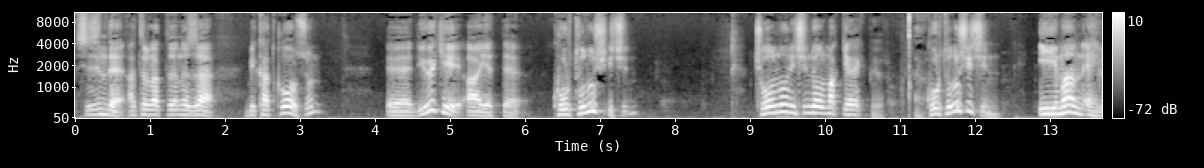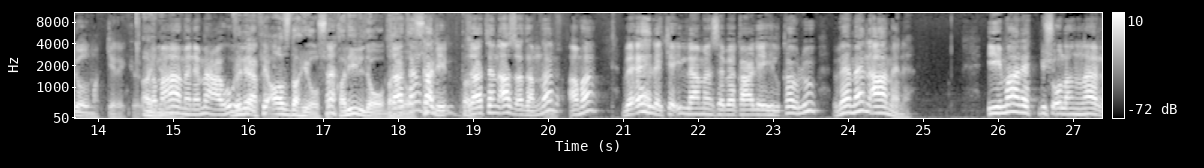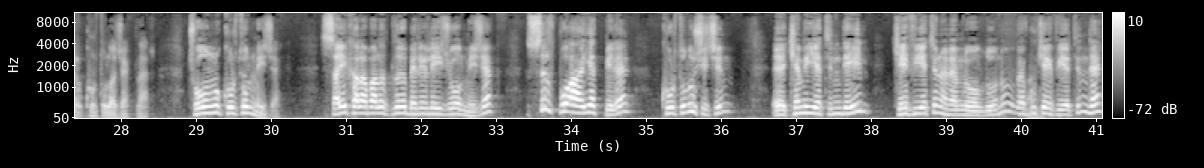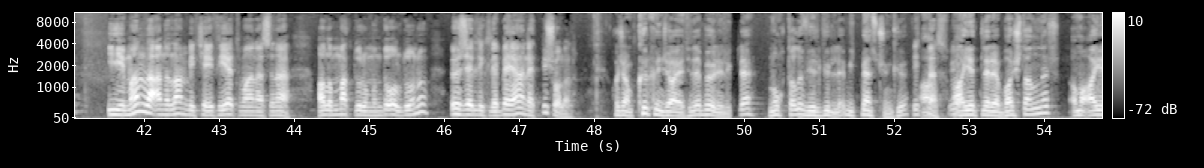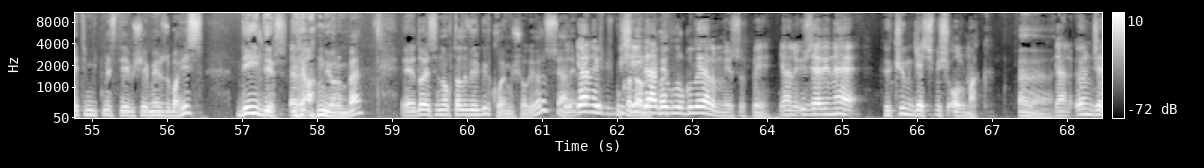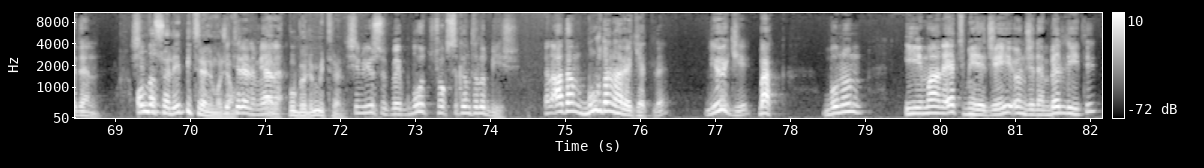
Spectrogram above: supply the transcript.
sizin de hatırlattığınıza bir katkı olsun. Ee, diyor ki ayette kurtuluş için çoğunluğun içinde olmak gerekmiyor. Kurtuluş için iman ehli olmak gerekiyor. Aynen Ve öyle. ma amene ma'ahu illa ki az dahi olsa, kalil de o dahi Zaten olsa. kalil, Tabii. zaten az adamlar ama ve ehleke illa men sebeka aleyhil kavlu ve men amene. İman etmiş olanlar kurtulacaklar. Çoğunluk kurtulmayacak. Sayı kalabalıklığı belirleyici olmayacak. Sırf bu ayet bile kurtuluş için e, kemiyetin değil, keyfiyetin önemli olduğunu ve bu keyfiyetin de imanla anılan bir keyfiyet manasına alınmak durumunda olduğunu özellikle beyan etmiş olalım. Hocam 40. ayeti de böylelikle noktalı virgülle bitmez çünkü. Bitmez, A- yok. ayetlere başlanılır ama ayetin bitmesi diye bir şey mevzu bahis değildir diye anlıyorum ben. E, dolayısıyla noktalı virgül koymuş oluyoruz. Yani, Yani bu bir şey kadarlıkla- daha bir vurgulayalım Yusuf Bey? Yani üzerine hüküm geçmiş olmak. evet. Yani önceden Onu da Şimdi- söyleyip bitirelim hocam. Bitirelim yani. Evet, bu bölümü bitirelim. Şimdi Yusuf Bey bu çok sıkıntılı bir iş. Yani adam buradan hareketle diyor ki bak bunun iman etmeyeceği önceden belliydi.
